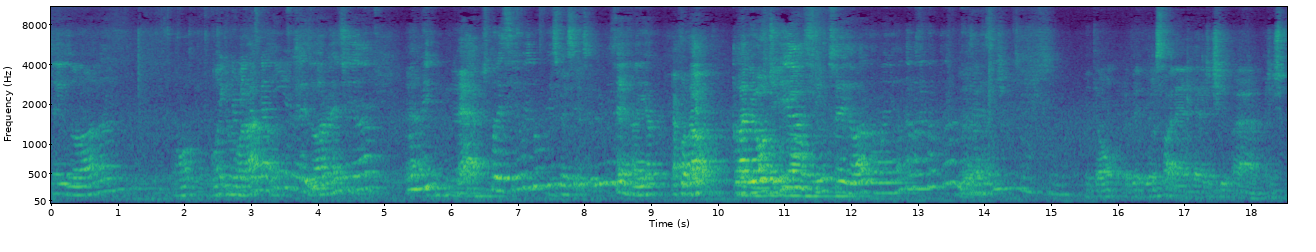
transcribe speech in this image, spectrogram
6 horas, onde morava, as galinhas, né? 6 horas a gente ia dormir, É, escureceu e dormia. ser isso. Você aí Acordava. Clareou o dia, 5, 6 horas da manhã, estava levantando. Exatamente. Então, ve- veja só, né? é, A gente, a, a gente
